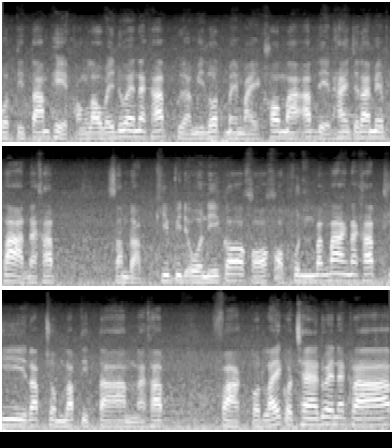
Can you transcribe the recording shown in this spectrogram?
กดติดตามเพจของเราไว้ด้วยนะครับเผื่อมีรถใหม่ ๆ เข้ามาอัปเดตให้จะได้ไม่พลาดนะครับสำหรับคลิปวิดีโอนี้ก็ขอขอบคุณมากๆนะครับ ที่รับชมรับติดตามนะครับ ฝากกดไลค์กดแชร์ด้วยนะครับ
